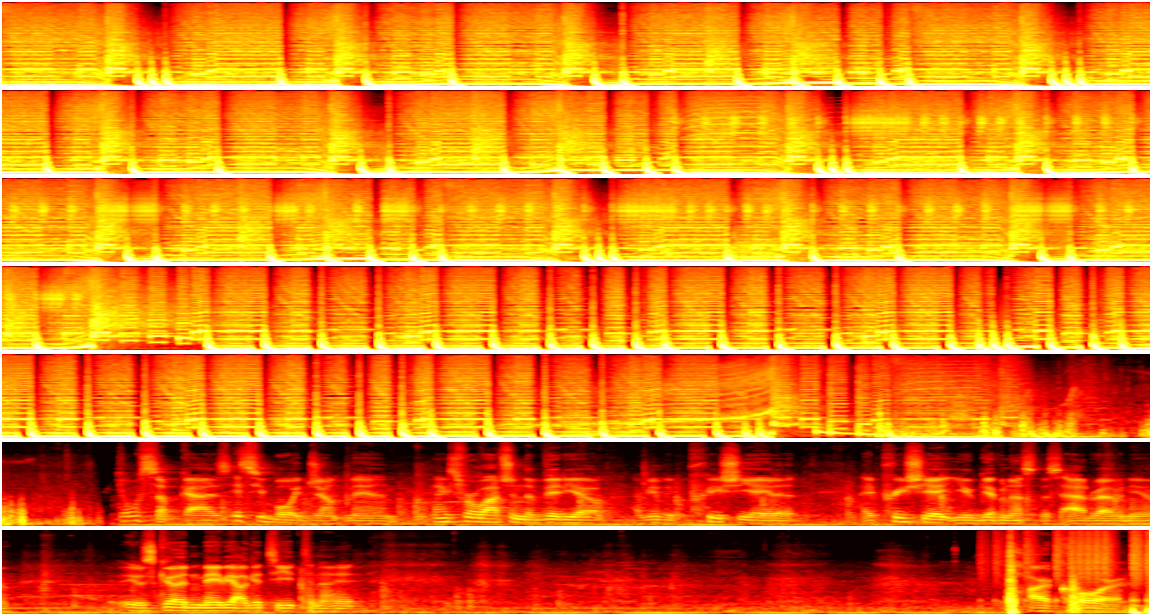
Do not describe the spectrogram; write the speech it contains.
What's up, guys? It's your boy Jumpman. Thanks for watching the video. I really appreciate it. I appreciate you giving us this ad revenue. It was good. Maybe I'll get to eat tonight. Parkour.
